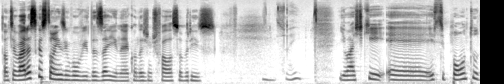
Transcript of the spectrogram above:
Então tem várias questões envolvidas aí, né? Quando a gente fala sobre isso. Isso aí. E eu acho que é, esse ponto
